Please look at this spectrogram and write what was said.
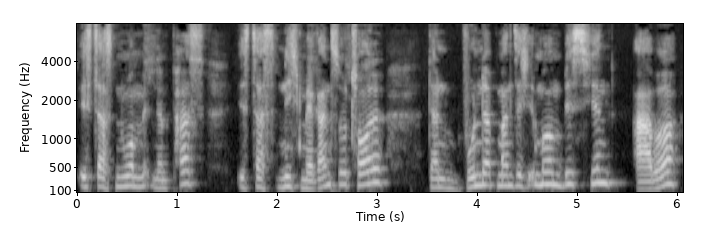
Ist das nur mit einem Pass, ist das nicht mehr ganz so toll. Dann wundert man sich immer ein bisschen, aber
